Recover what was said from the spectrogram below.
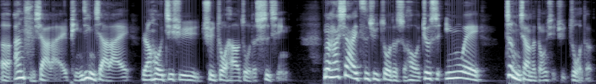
呃，安抚下来，平静下来，然后继续去做他要做的事情。那他下一次去做的时候，就是因为正向的东西去做的，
